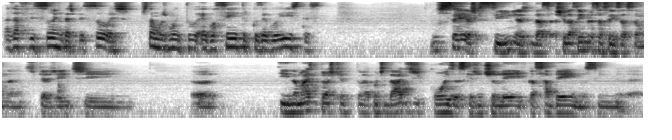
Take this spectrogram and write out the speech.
as aflições das pessoas? Estamos muito egocêntricos, egoístas? Não sei, acho que sim. Acho que dá sempre essa sensação, né? De que a gente. Uh, ainda mais porque eu acho que a quantidade de coisas que a gente lê e fica sabendo, assim, é,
